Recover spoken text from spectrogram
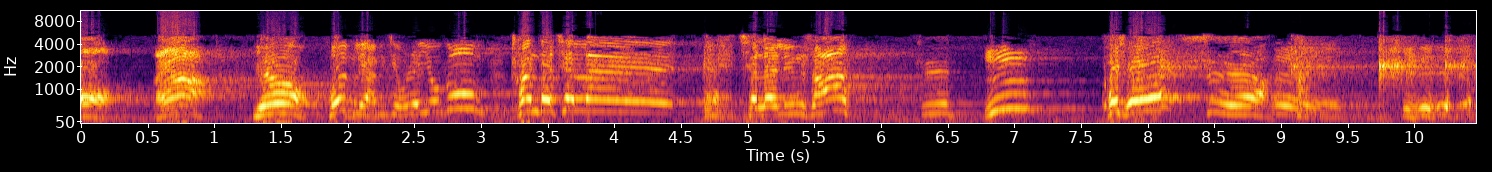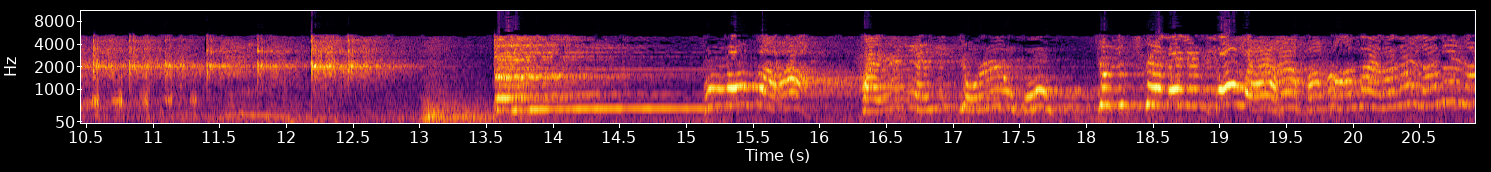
哦，来呀，有冯亮救人有功，传他前来，前来领赏。是，嗯，快去。是。冯 老大，太爷念你救人有功，叫你前来领赏来。好好，来了来了来了。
